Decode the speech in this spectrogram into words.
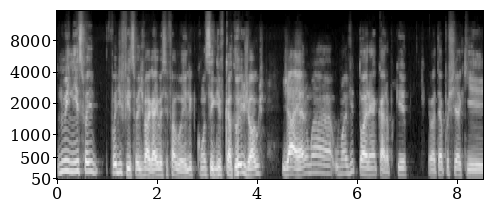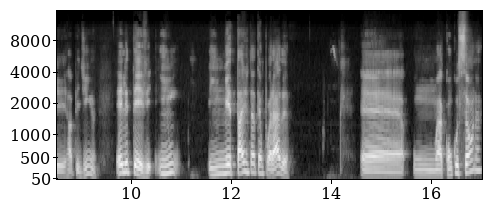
no início foi, foi difícil, foi devagar, e você falou, ele conseguir ficar dois jogos já era uma, uma vitória, né, cara? Porque eu até puxei aqui rapidinho, ele teve em, em metade da temporada é, uma concussão, né?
